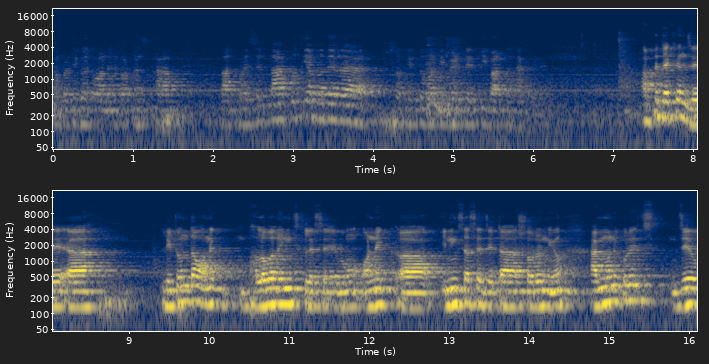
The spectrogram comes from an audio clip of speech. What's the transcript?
সাম্প্রতিক হয়তো ওয়ানডে পারফরমেন্স খারাপ বাদ পড়েছেন আপনি দেখেন যে লিটন দা অনেক ভালো ভালো ইনিংস খেলেছে এবং অনেক ইনিংস আছে যেটা স্মরণীয়। আমি মনে করি যে ও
